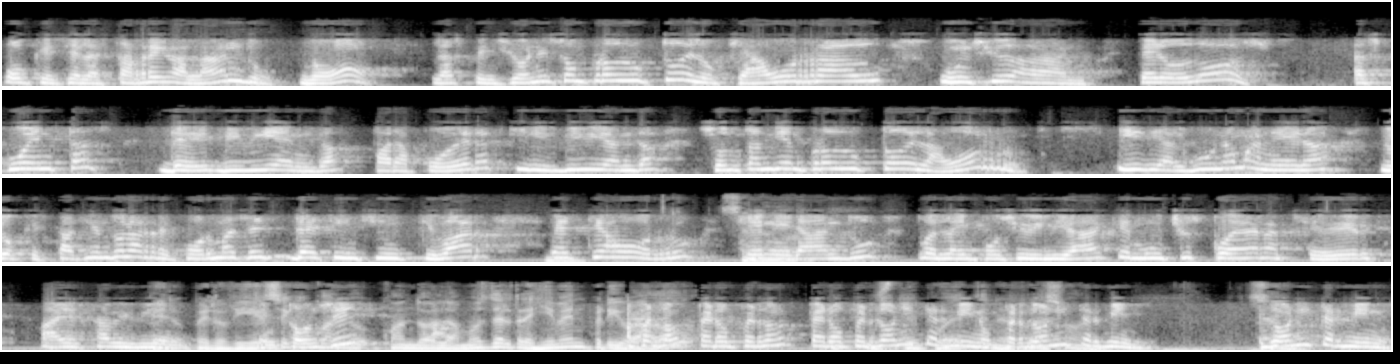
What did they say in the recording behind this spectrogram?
o que se la está regalando. No, las pensiones son producto de lo que ha ahorrado un ciudadano. Pero dos, las cuentas de vivienda para poder adquirir vivienda son también producto del ahorro y de alguna manera lo que está haciendo la reforma es desincentivar este ahorro, generando pues la imposibilidad de que muchos puedan acceder a esa vivienda. Pero, fíjese que cuando, hablamos del régimen privado... Perdón, pero perdón, pero perdón y termino, perdón y termino. Perdón y termino.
